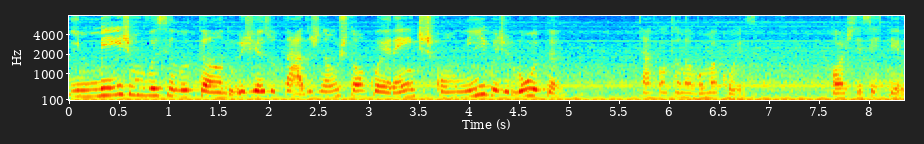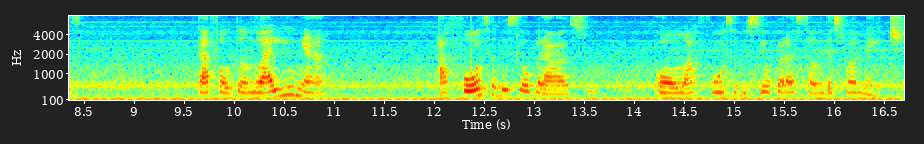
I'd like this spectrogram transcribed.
e mesmo você lutando, os resultados não estão coerentes com o nível de luta, tá faltando alguma coisa. Pode ter certeza. Tá faltando alinhar a força do seu braço com a força do seu coração e da sua mente.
